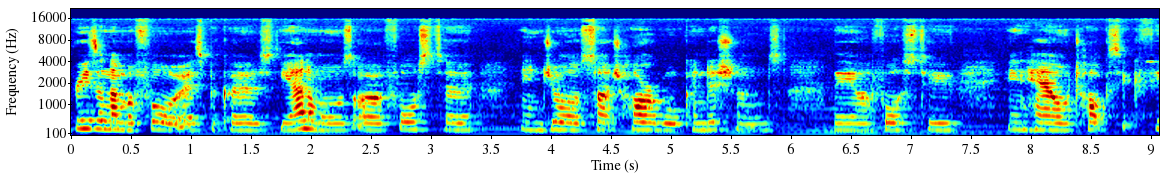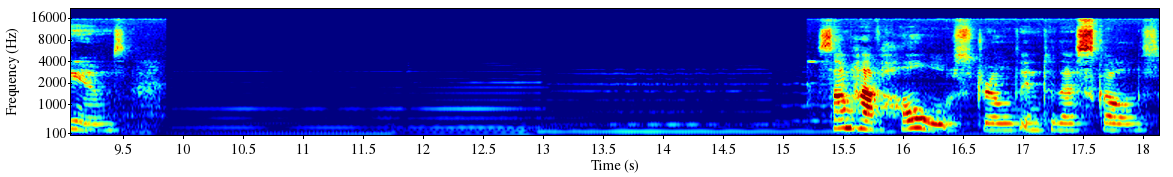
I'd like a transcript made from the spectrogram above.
Reason number four is because the animals are forced to endure such horrible conditions. They are forced to inhale toxic fumes. Some have holes drilled into their skulls,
